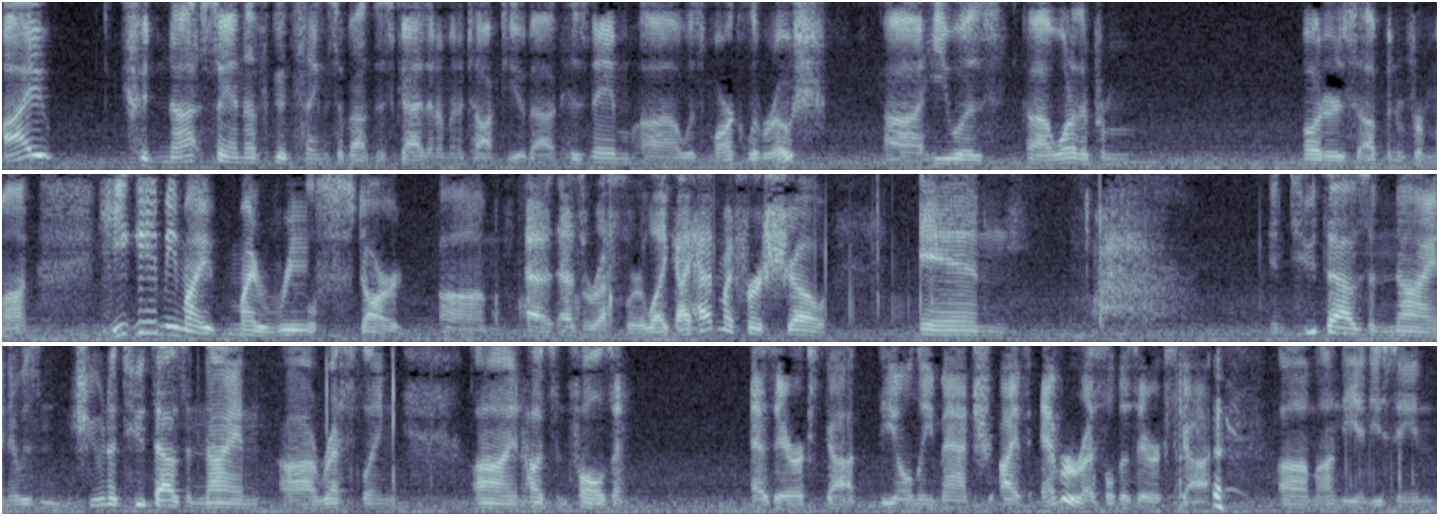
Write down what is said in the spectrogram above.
I could not say enough good things about this guy that I'm going to talk to you about. His name uh, was Mark LaRoche. Uh, he was uh, one of the promoters up in Vermont. He gave me my my real start um, as, as a wrestler. Like I had my first show in in 2009. It was in June of 2009, uh, wrestling uh, in Hudson Falls as Eric Scott. The only match I've ever wrestled as Eric Scott um, on the indie scene.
